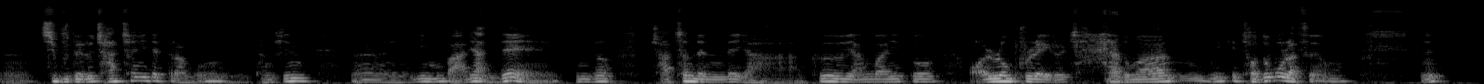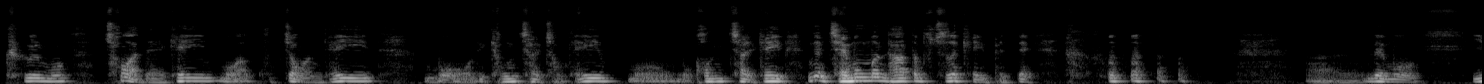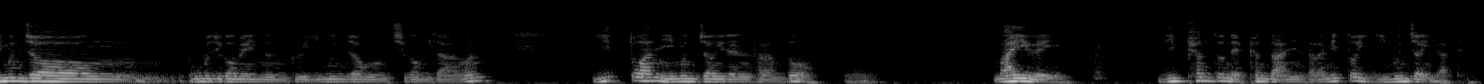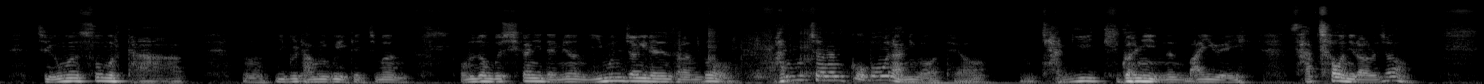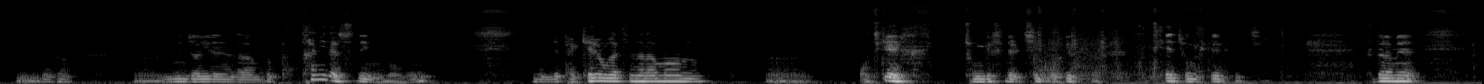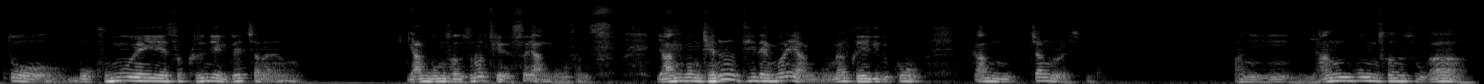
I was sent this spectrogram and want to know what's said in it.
어, 지부대로 좌천이 됐더라고. 당신 어, 이뭐 말이 안 돼. 그러면서 좌천됐는데 야 그 양반이 또 언론 플레이를 잘하더만 이렇게 저도 몰랐어요 응? 그걸 뭐 청와대 개입, 뭐 국정원 개입, 뭐 어디 경찰청 개입, 뭐, 뭐 검찰 개입, 그냥 제목만 다 갖다 붙여서 개입했대. 아, 근데 뭐 이문정 동부지검에 있는 그 이문정 지검장은 이 또한 이문정이라는 사람도 예, 마이웨이 네 편도 내 편도 아닌 사람이 또 이문정이 같아. 지금은 숨을 다 어, 입을 다물고 있겠지만 어느 정도 시간이 되면 이문정이라는 사람도 완전한 꼬봉은 아닌 것 같아요. 음, 자기 주관이 있는 마이웨이 4차원이라 그러죠. 음, 그래서 어, 이문정이라는 사람도 폭탄이 될 수도 있는 거고. 근데 이제 백혜룡 같은 사람은 어, 어떻게 종결이 될지 모르겠어요. 어떻게 종결이 될지. 그 다음에 또 뭐 국무회의에서 그런 얘기도 했잖아요. 양궁 선수는 어떻게 됐어? 양궁 선수. 양궁 걔는 어떻게 된 거야? 양궁. 난 그 얘기 듣고 깜짝 놀랐습니다. 아니 양궁 선수가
